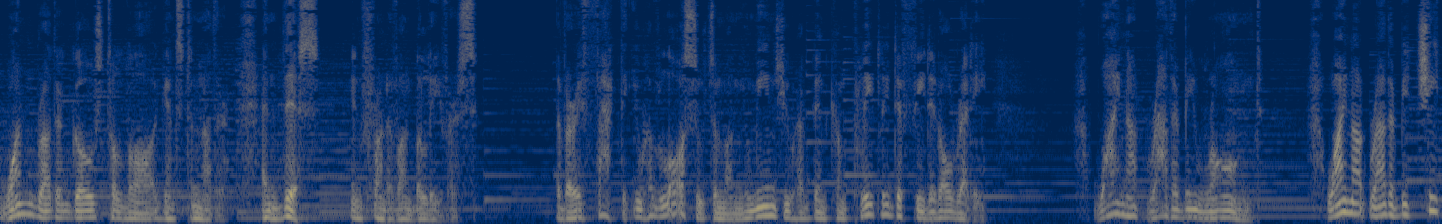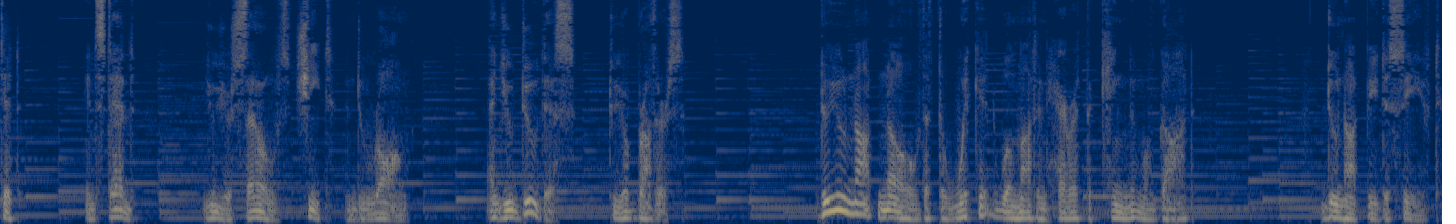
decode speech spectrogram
one brother goes to law against another, and this in front of unbelievers. The very fact that you have lawsuits among you means you have been completely defeated already. Why not rather be wronged? Why not rather be cheated? Instead, you yourselves cheat and do wrong, and you do this to your brothers. Do you not know that the wicked will not inherit the kingdom of God? Do not be deceived.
